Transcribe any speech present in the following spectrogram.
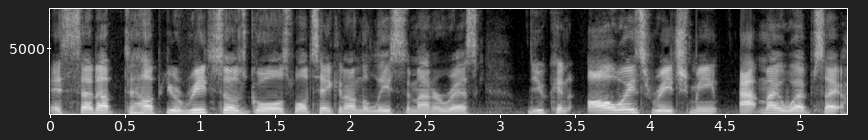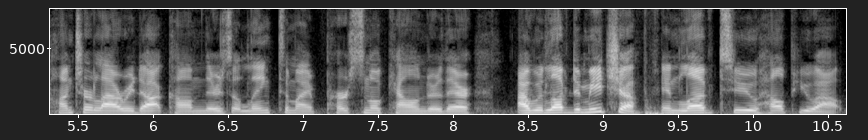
is set up to help you reach those goals while taking on the least amount of risk, you can always reach me at my website, hunterlowry.com. There's a link to my personal calendar there. I would love to meet you and love to help you out.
